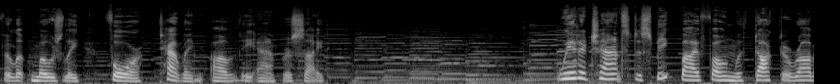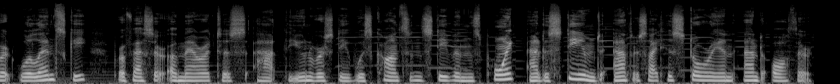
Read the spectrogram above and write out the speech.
Philip Mosley for telling of the anthracite. We had a chance to speak by phone with Dr. Robert Wolensky, professor emeritus at the University of Wisconsin Stevens Point and esteemed anthracite historian and author,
